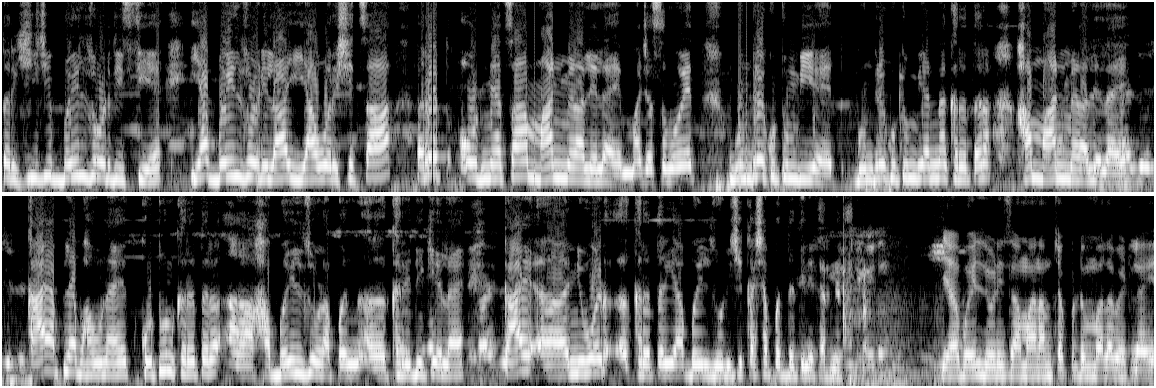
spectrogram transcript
तर ही जी बैलजोड दिसतीये या बैलजोडीला या वर्षीचा रथ ओढण्याचा मान मिळालेला आहे. माझ्या समवेत गुंडरे कुटुंबीय आहेत. गुंडरे कुटुंबियांना खरं तर हा मान मिळालेला आहे. काय आपल्या भावना आहेत? कुठून खरं तर हा बैलजोड आपण खरेदी केला आहे काय निवड खरं तर या बैलजोडीची कशा पद्धतीने करण्यात आली? या बैलजोडीचा मान आमच्या कुटुंबाला भेटला आहे.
